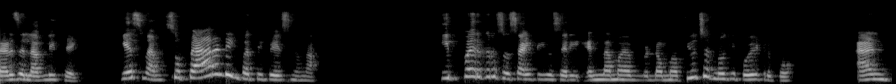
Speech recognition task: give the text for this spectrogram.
that is a lovely thing yes ma'am so parenting பத்தி பேசணும்னா இப்ப இருக்கிற சொசைட்டியும் சரி நம்ம நம்ம ஃபியூச்சர் நோக்கி போயிட்டு இருக்கோம். அண்ட்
